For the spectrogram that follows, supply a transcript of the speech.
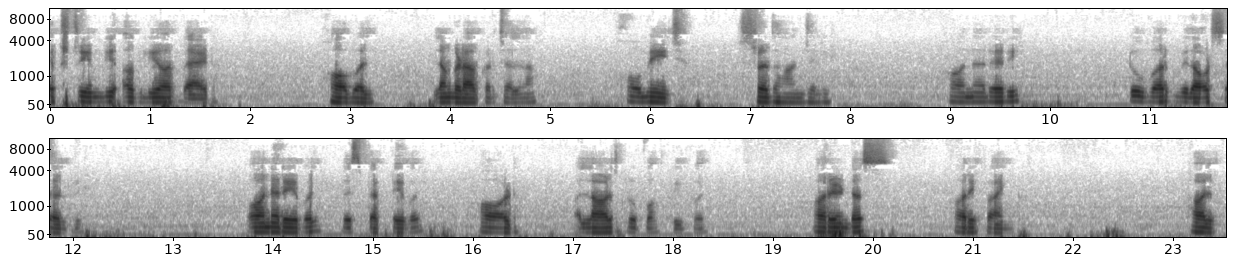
extremely ugly or bad. Hobble, लंगड़ा कर चलना. Homage, श्रद्धांजलि. Honorary, to work without salary. Honorable, respectable. Horde, a large group of people. Horrendous, horrifying. Hulk,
